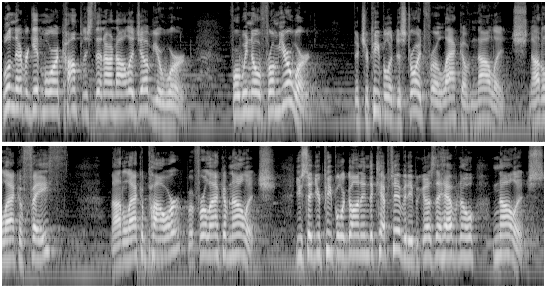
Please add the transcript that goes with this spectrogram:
We'll never get more accomplished than our knowledge of your word. For we know from your word that your people are destroyed for a lack of knowledge, not a lack of faith, not a lack of power, but for a lack of knowledge. You said your people are gone into captivity because they have no knowledge.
